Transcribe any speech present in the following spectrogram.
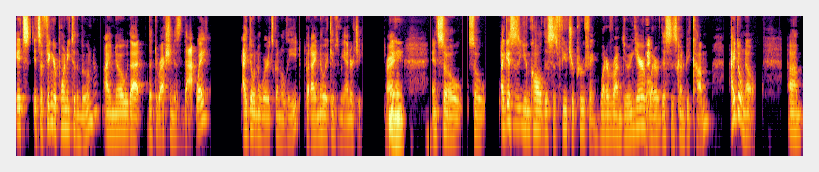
it's it's a finger pointing to the moon. I know that the direction is that way. I don't know where it's going to lead, but I know it gives me energy. Right. Mm-hmm. And so so I guess you can call this as future proofing. Whatever I'm doing here, whatever this is going to become, I don't know. Um,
